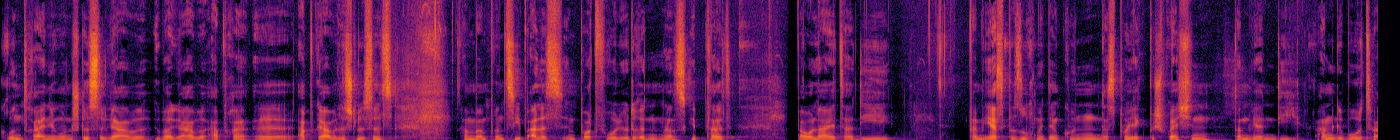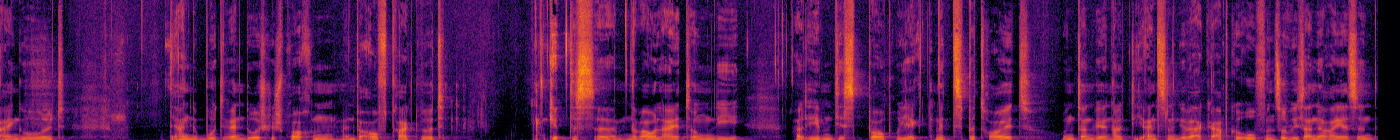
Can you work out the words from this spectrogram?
Grundreinigung und Schlüsselgabe, Übergabe, Abra äh, Abgabe des Schlüssels, haben wir im Prinzip alles im Portfolio drin. Ne? Es gibt halt Bauleiter, die beim Erstbesuch mit dem Kunden das Projekt besprechen. Dann werden die Angebote eingeholt. Die Angebote werden durchgesprochen. Wenn beauftragt wird, gibt es äh, eine Bauleitung, die halt eben das Bauprojekt mit betreut. Und dann werden halt die einzelnen Gewerke abgerufen, so wie es an der Reihe sind.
